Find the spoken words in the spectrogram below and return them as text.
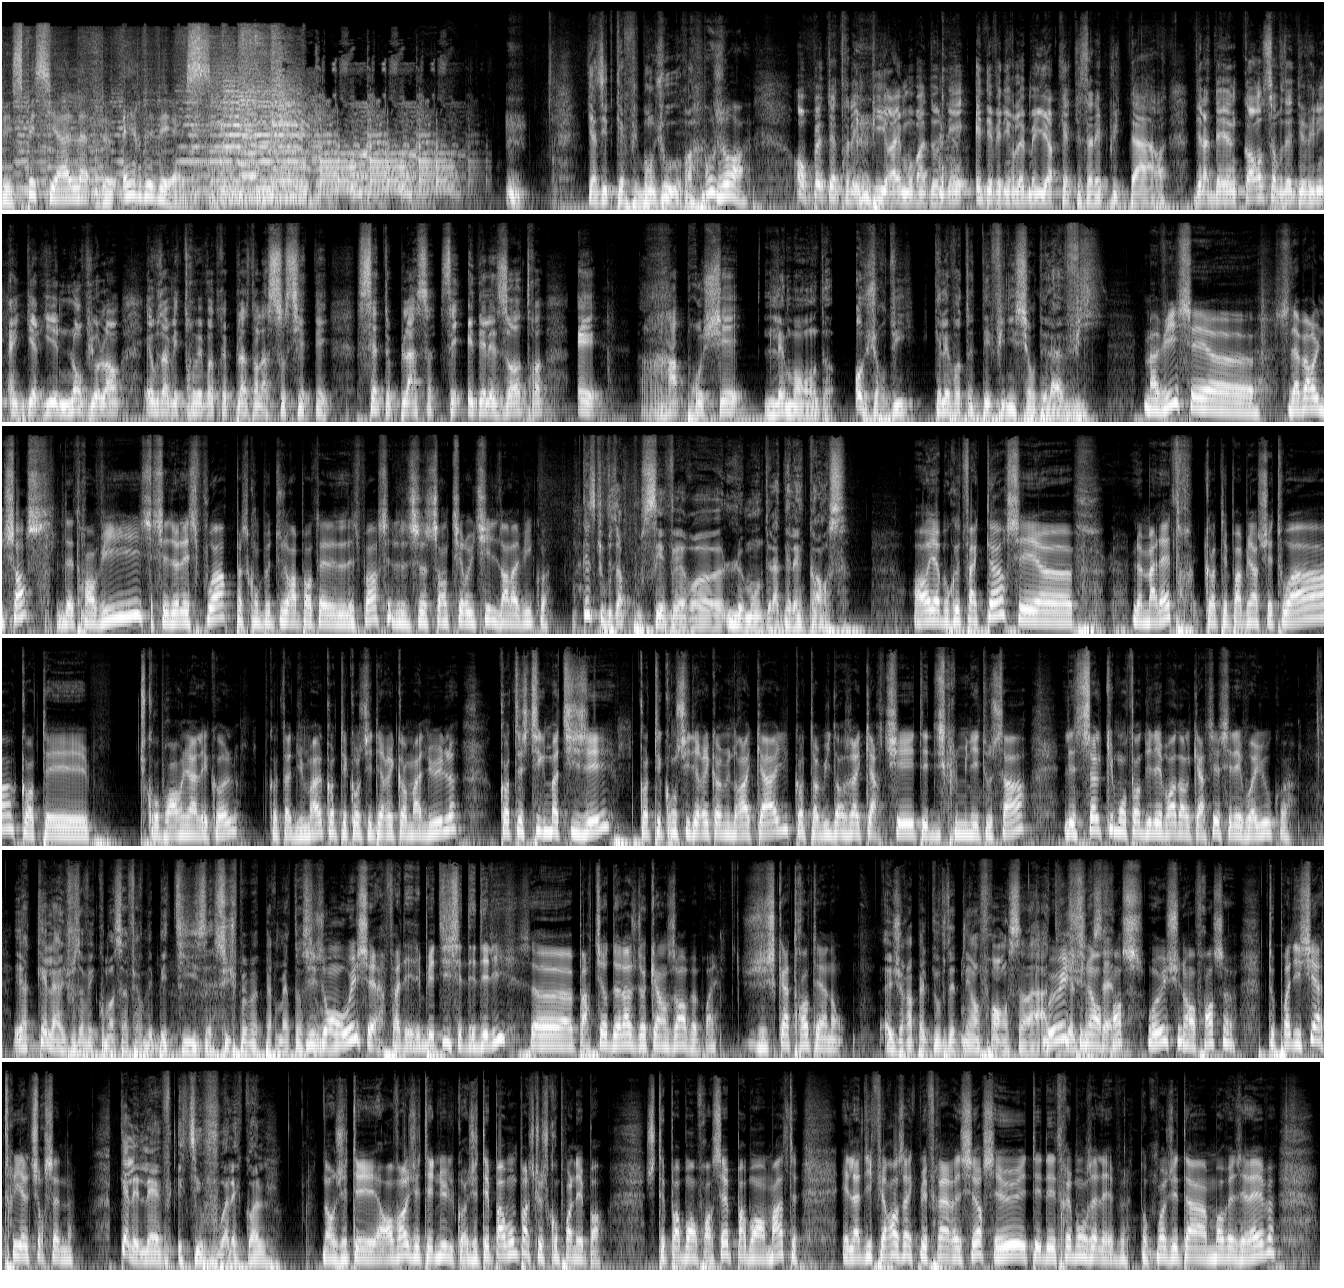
Les spéciales de RVVS. Yazid Kerfi, bonjour. Bonjour. On peut être les pires à un moment donné et devenir le meilleur quelques années plus tard. De la délinquance, vous êtes devenu un guerrier non violent et vous avez trouvé votre place dans la société. Cette place, c'est aider les autres et rapprocher les mondes. Aujourd'hui, quelle est votre définition de la vie? Ma vie, c'est euh, d'abord une chance d'être en vie, c'est de l'espoir, parce qu'on peut toujours apporter de l'espoir, c'est de se sentir utile dans la vie, quoi. Qu'est-ce qui vous a poussé vers euh, le monde de la délinquance? Oh, il y a beaucoup de facteurs, c'est euh, le mal-être, quand t'es pas bien chez toi, quand t'es, tu comprends rien à l'école, quand t'as du mal, quand t'es considéré comme un nul, quand t'es stigmatisé, quand t'es considéré comme une racaille, quand t'habites dans un quartier, t'es discriminé, tout ça. Les seuls qui m'ont tendu les bras dans le quartier, c'est les voyous, quoi. Et à quel âge vous avez commencé à faire des bêtises, si je peux me permettre Disons, oui, c'est, enfin, des, des bêtises, c'est des délits, euh, à partir de l'âge de 15 ans à peu près, jusqu'à 31 ans. Et je rappelle que vous êtes né en France, hein, à oui, oui, je suis né en. France. Oui, oui, je suis né en France, tout près d'ici, à Triel-sur-Seine. Quel élève étiez-vous à l'école? Non, j'étais, en vrai, j'étais nul, quoi. J'étais pas bon parce que je comprenais pas. J'étais pas bon en français, pas bon en maths. Et la différence avec mes frères et sœurs, c'est eux étaient des très bons élèves. Donc moi, j'étais un mauvais élève.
